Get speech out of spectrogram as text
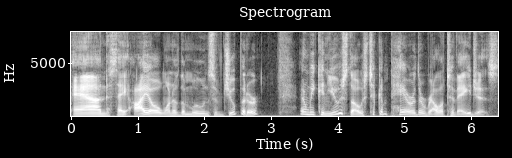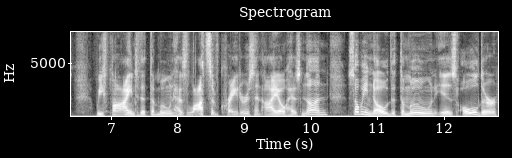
and say Io one of the moons of Jupiter and we can use those to compare the relative ages. We find that the moon has lots of craters and Io has none. So we know that the moon is older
